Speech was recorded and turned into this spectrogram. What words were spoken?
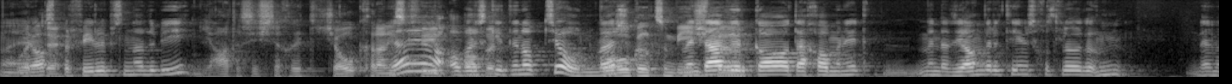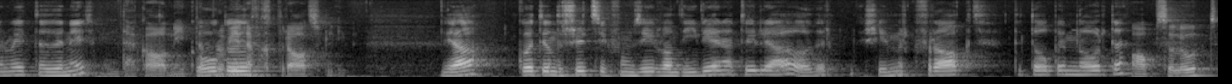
äh. Jasper Philipsen noch dabei. ja das ist ein bisschen der Joker, habe ich Ja, das Gefühl. ja, aber, es gibt eine Option. Weißt? Vogel zum Wenn Beispiel. der würde gehen, dann kann man nicht, wenn die anderen Teams schauen, hm, nehmen wir mit oder nicht. Der geht nicht, der Vogel. probiert einfach dran zu bleiben. Ja, gute Unterstützung von Silvan Didier natürlich auch, oder? Ist immer gefragt, dort oben im Norden. Absolut.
